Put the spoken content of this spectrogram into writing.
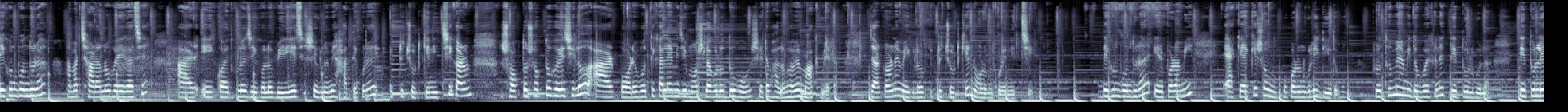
দেখুন বন্ধুরা, আমার ছাড়ানো হয়ে গেছে। আর এই কয়েকগুলো যেগুলো বেরিয়েছে, সেগুলো আমি হাতে করে একটু চটকে নিচ্ছি। কারণ শক্ত শক্ত হয়েছিল, আর পরবর্তীকালে আমি যে মশলাগুলো দেবো, সেটা ভালোভাবে মাখবে না যার কারণে আমি এগুলো একটু চটকে নরম করে নিচ্ছি। দেখুন বন্ধুরা, এরপর আমি একে একে সব উপকরণগুলি দিয়ে দেবো। প্রথমে আমি দেবো এখানে তেঁতুলগুলা। তেঁতুলে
